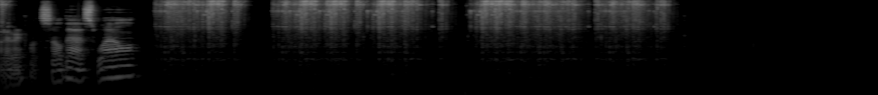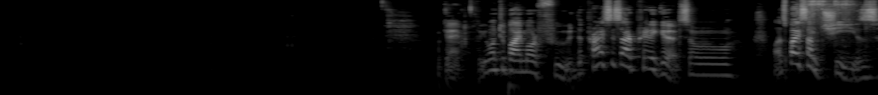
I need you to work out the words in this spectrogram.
Whatever, let's sell that as well. Okay, we want to buy more food. The prices are pretty good, so let's buy some cheese.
